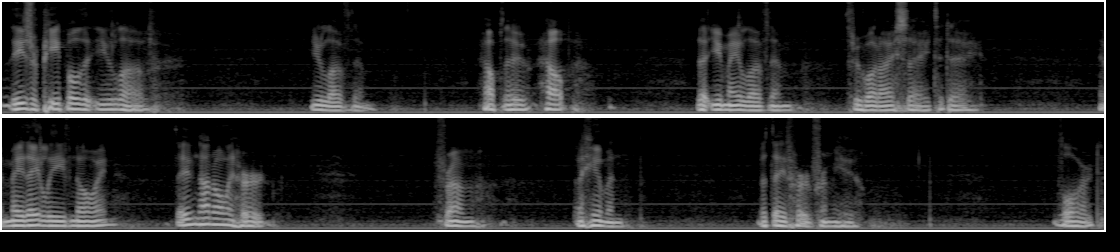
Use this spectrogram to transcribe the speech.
These are people that you love. You love them. Help, the, help that you may love them through what I say today. And may they leave knowing they've not only heard, from a human, but they've heard from you. Lord,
